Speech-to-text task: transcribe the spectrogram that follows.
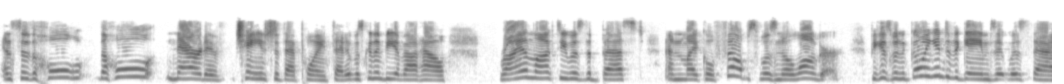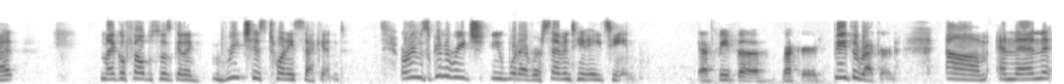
and so the whole the whole narrative changed at that point. That it was going to be about how Ryan Lochte was the best and Michael Phelps was no longer. Because when going into the games, it was that Michael Phelps was going to reach his 22nd, or he was going to reach whatever 17, 18 yeah, beat the record. beat the record. Um, and then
